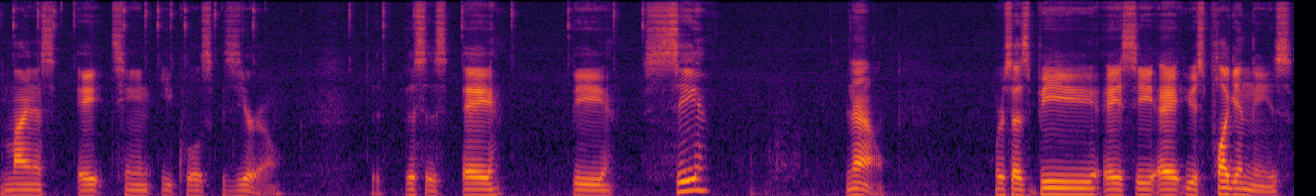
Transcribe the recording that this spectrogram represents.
minus 18 equals 0. This is A, B, C. Now, where it says B, A, C, A, you just plug in these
